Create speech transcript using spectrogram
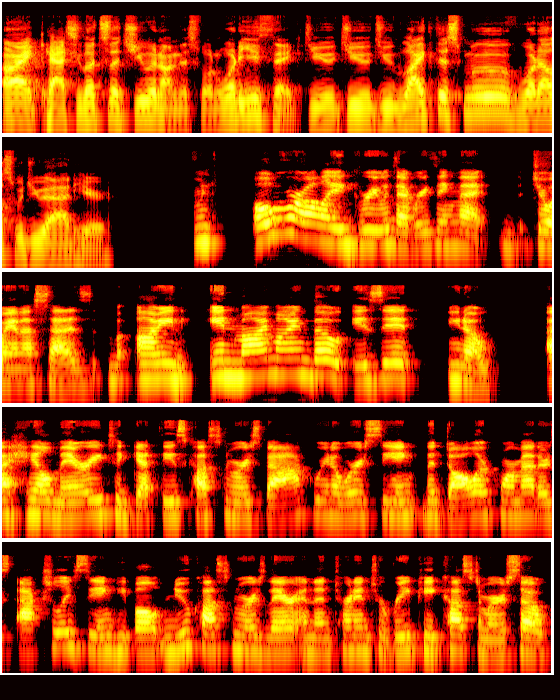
All right, Cassie, let's let you in on this one. What do you think? Do you do you do you like this move? What else would you add here? I mean, overall, I agree with everything that Joanna says. I mean, in my mind, though, is it, you know, a hail mary to get these customers back? You know, we're seeing the dollar format is actually seeing people, new customers there, and then turn into repeat customers. So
